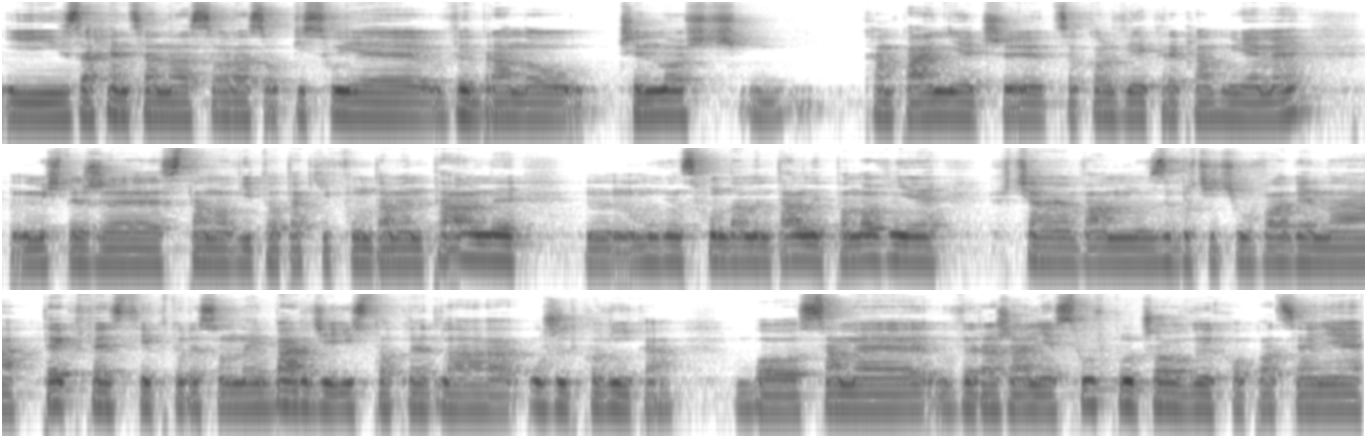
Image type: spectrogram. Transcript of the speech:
i zachęca nas oraz opisuje wybraną czynność, kampanię czy cokolwiek reklamujemy. Myślę, że stanowi to taki fundamentalny, mówiąc fundamentalny, ponownie chciałem Wam zwrócić uwagę na te kwestie, które są najbardziej istotne dla użytkownika, bo same wyrażanie słów kluczowych, opłacenie,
